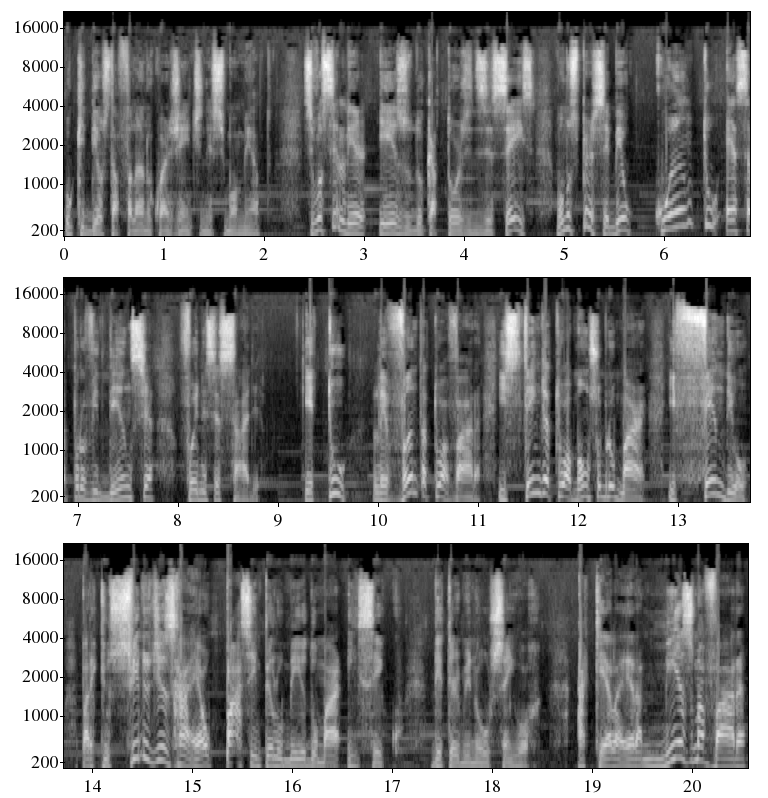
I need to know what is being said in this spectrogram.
o que Deus está falando com a gente nesse momento. Se você ler Êxodo 14, 16, vamos perceber o quanto essa providência foi necessária. E tu levanta a tua vara, estende a tua mão sobre o mar e fende-o para que os filhos de Israel passem pelo meio do mar em seco, determinou o Senhor. Aquela era a mesma vara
